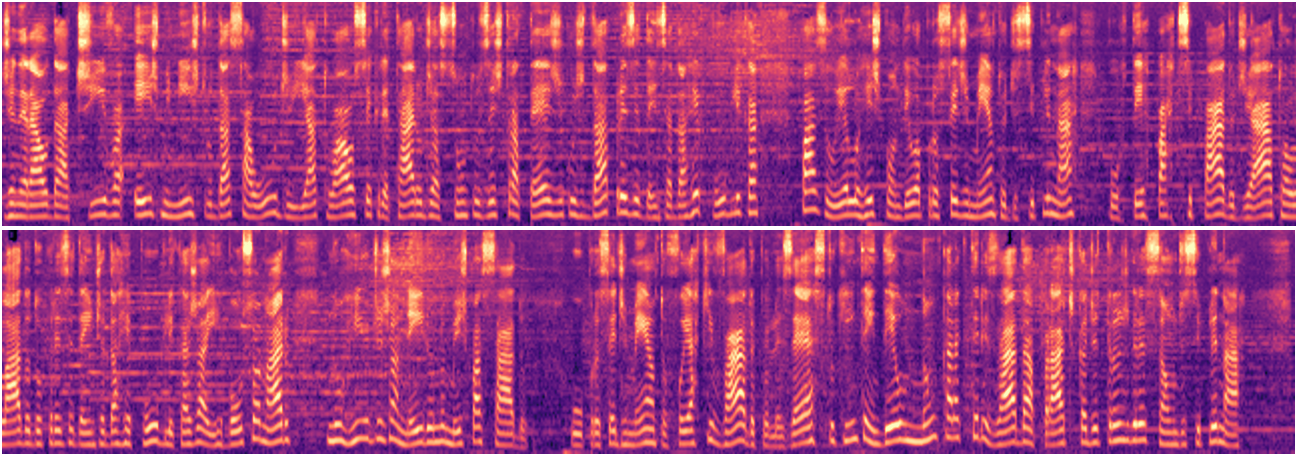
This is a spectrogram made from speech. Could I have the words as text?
General da Ativa, ex-ministro da Saúde e atual secretário de Assuntos Estratégicos da Presidência da República, Pazuello respondeu a procedimento disciplinar por ter participado de ato ao lado do presidente da República, Jair Bolsonaro, no Rio de Janeiro no mês passado. O procedimento foi arquivado pelo Exército, que entendeu não caracterizada a prática de transgressão disciplinar.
